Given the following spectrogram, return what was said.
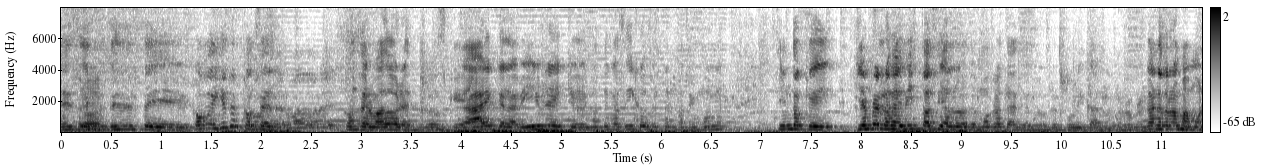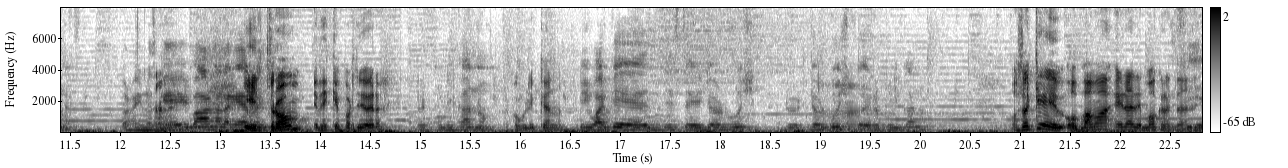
Es, es- es este, ¿cómo dijiste? Conser- Conservadores. conservadores, los que hay, que la Biblia y que no tengas hijos, está en matrimonio. Siento que siempre los he visto así a los demócratas y a los republicanos. Los republicanos son los mamones. Pero unos que Ay. van a la guerra. ¿Y Trump, de qué partido era? Republicano. Republicano. Igual que este George Bush. George Bush Ah. fue republicano. O sea que Obama era demócrata. Sí,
